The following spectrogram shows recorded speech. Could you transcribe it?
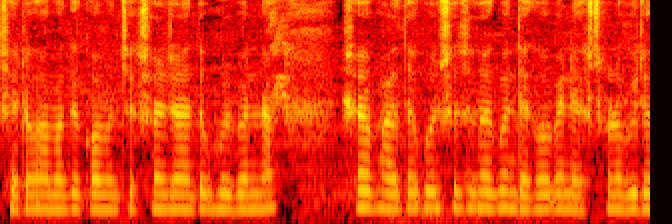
সেটাও আমাকে কমেন্ট সেকশনে জানাতে ভুলবেন না। সবাই ভালো থাকবেন সুস্থ থাকবেন। দেখা হবে নেক্সট কোনো ভিডিও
